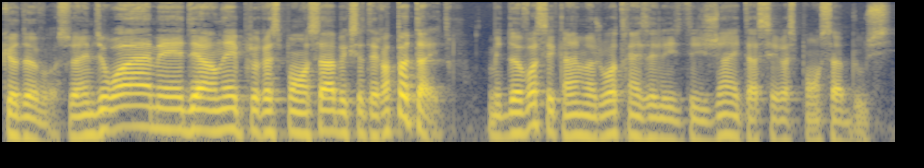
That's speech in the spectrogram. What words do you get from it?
que DeVos. Vous allez me dire, ouais, mais Desharnais est plus responsable, etc. Peut-être. Mais DeVos, c'est quand même un joueur très intelligent et est assez responsable aussi.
